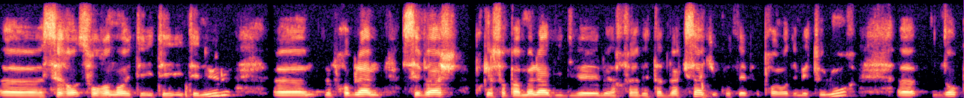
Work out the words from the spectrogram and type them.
euh, son rendement était, était, était nul. Euh, le problème, ces vaches pour qu'elles soient pas malades, il devait leur faire des tas de vaccins qui contenaient probablement des métaux lourds. Euh, donc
